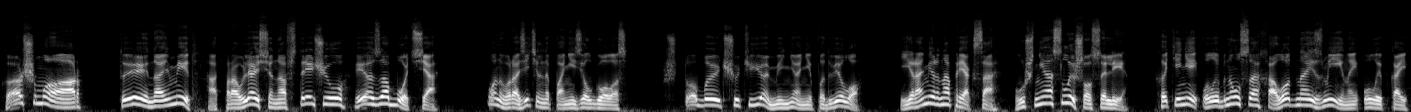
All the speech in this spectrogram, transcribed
Кошмар. Ты, Наймит, отправляйся навстречу и озаботься. Он выразительно понизил голос. Чтобы чутье меня не подвело. Яромир напрягся. Уж не ослышался ли? Хотиней улыбнулся холодной змеиной улыбкой.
